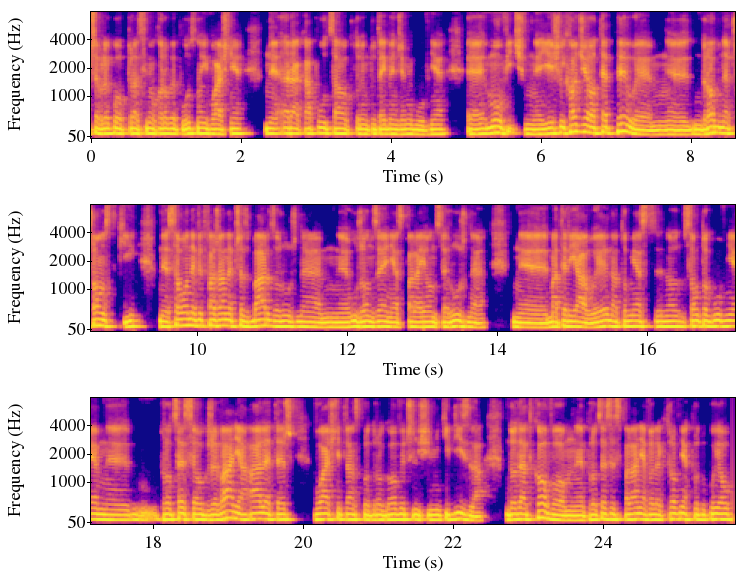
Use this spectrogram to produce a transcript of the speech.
przewlekłą obturacyjną chorobę płuc, no i właśnie raka płuca, o którym tutaj będziemy głównie e, mówić. Jeśli chodzi o te pyły, drobne cząstki, są one wytwarzane przez bardzo różne urządzenia spalające różne materiały, natomiast no, są to głównie procesy ogrzewania, ale też właśnie transport drogowy, czyli silniki diesla. Dodatkowo procesy spalania w elektrowniach produkują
